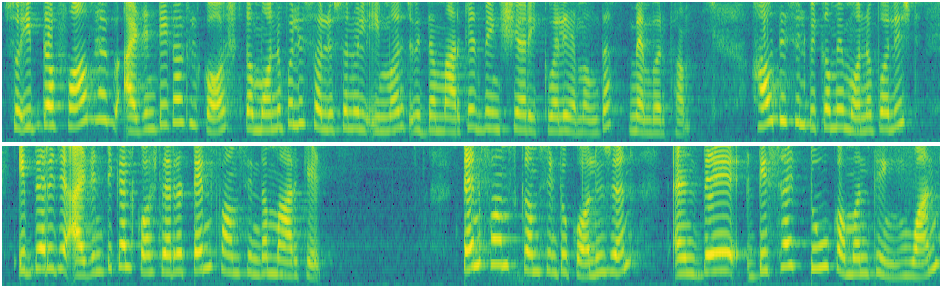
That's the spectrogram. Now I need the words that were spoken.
So, if the firm have identical cost, the monopoly solution will emerge with the market being shared equally among the member firm. How this will become a monopolist? If there is a identical cost, there are 10 firms in the market. 10 firms comes into collusion and they decide two common thing. One,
